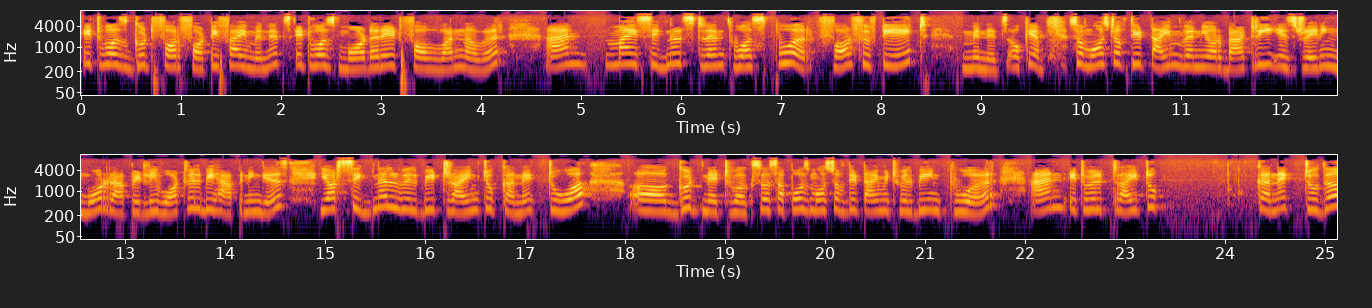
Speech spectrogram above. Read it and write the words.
It was good for 45 minutes. It was moderate for 1 hour. And my signal strength was poor for 58 minutes. Okay. So most of the time when your battery is draining more rapidly what will be happening is your signal will be trying to connect to a good network. So suppose most of the time it will be in poor and it will try to connect to the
